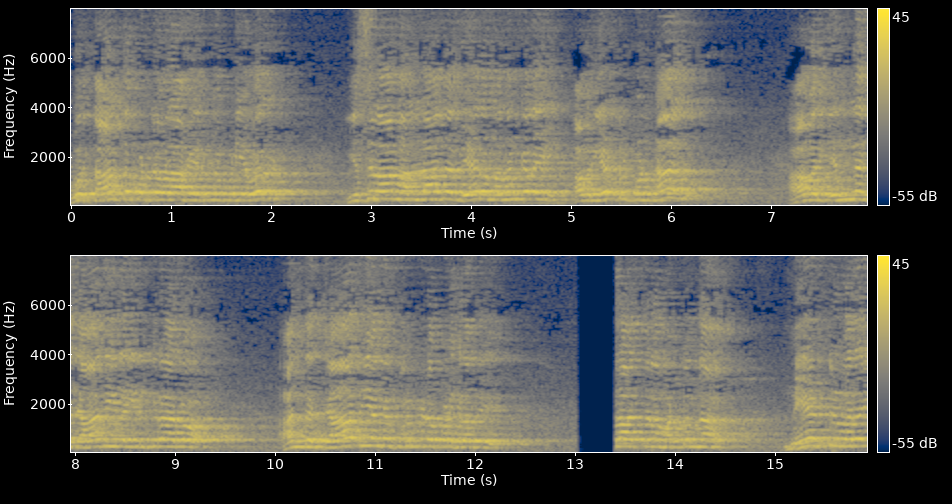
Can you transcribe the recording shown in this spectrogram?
ஒரு தாழ்த்தப்பட்டவராக இருக்கக்கூடியவர் இஸ்லாம் அல்லாத வேற மதங்களை அவர் ஏற்றுக்கொண்டால் அவர் என்ன ஜாதியில இருக்கிறாரோ அந்த ஜாதி அங்கு குறிப்பிடப்படுகிறது. இஸ்லாத்துல மட்டும்தான். நேற்று வரை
